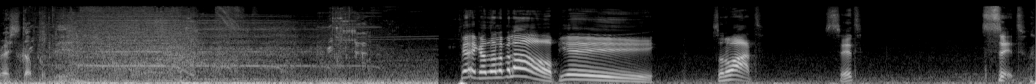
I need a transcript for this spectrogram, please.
Rest up a bit. Okay, got a level up! Yay! So now what? Sit. Sit.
